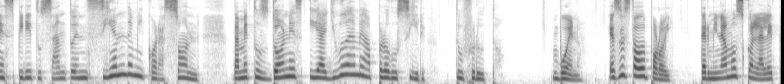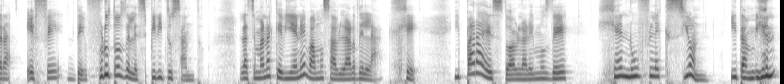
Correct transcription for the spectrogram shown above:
Espíritu Santo, enciende mi corazón, dame tus dones y ayúdame a producir tu fruto. Bueno, eso es todo por hoy. Terminamos con la letra F de frutos del Espíritu Santo. La semana que viene vamos a hablar de la G y para esto hablaremos de genuflexión y también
